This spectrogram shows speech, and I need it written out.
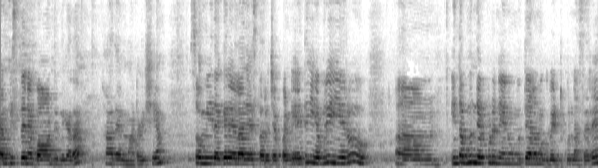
కనిపిస్తేనే బాగుంటుంది కదా. అదే అనమాట విషయం. సో మీ దగ్గర ఎలా చేస్తారో చెప్పండి. అయితే ఎవ్రీ ఇయర్ ఇంతకుముందు ఎప్పుడు నేను ముత్యాలమ్మకు పెట్టుకున్నా సరే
